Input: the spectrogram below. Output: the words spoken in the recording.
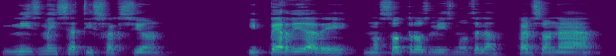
misma insatisfacción y pérdida de nosotros mismos, de la persona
